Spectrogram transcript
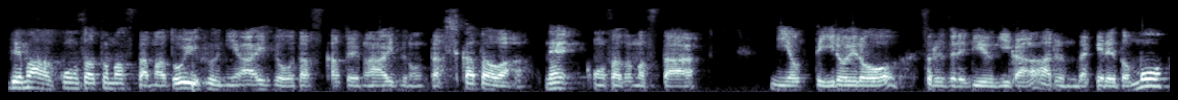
で、まあ、コンサートマスター、まあ、どういうふうに合図を出すかというのは、合図の出し方はね、コンサートマスターによっていろいろそれぞれ流儀があるんだけれども、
